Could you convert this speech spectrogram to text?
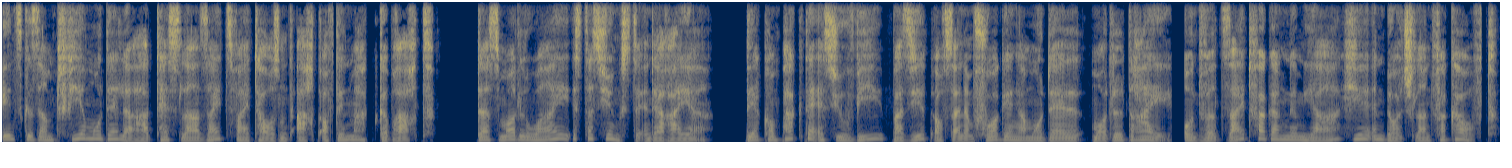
Insgesamt vier Modelle hat Tesla seit 2008 auf den Markt gebracht. Das Model Y ist das jüngste in der Reihe. Der kompakte SUV basiert auf seinem Vorgängermodell Model 3 und wird seit vergangenem Jahr hier in Deutschland verkauft.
